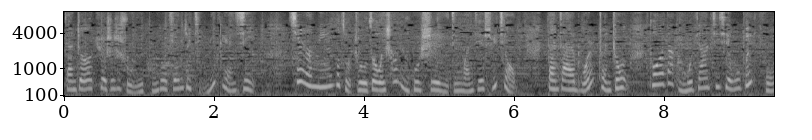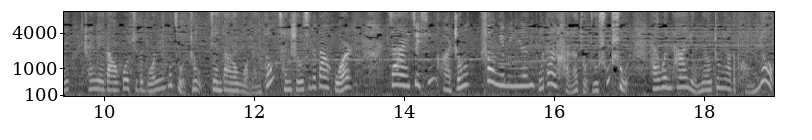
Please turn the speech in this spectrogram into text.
但这确实是属于朋友间最紧密的联系。虽然鸣人和佐助作为少年的故事已经完结许久，但在《博人传》中，托大筒木家机械乌龟服穿越到过去的博人和佐助，见到了我们都曾熟悉的大伙儿。在最新一话中，少年鸣人不但喊了佐助叔叔，还问他有没有重要的朋友。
